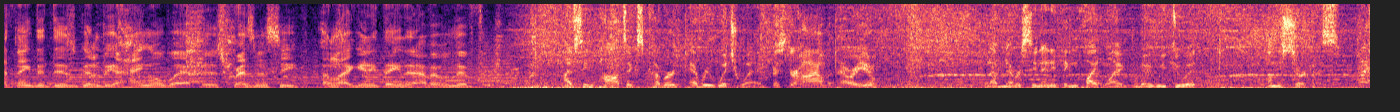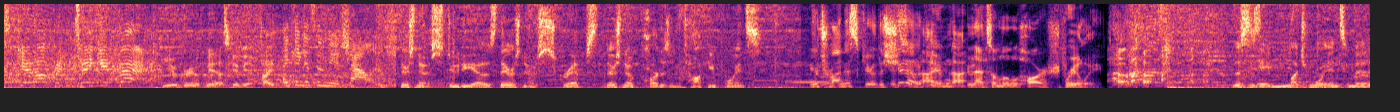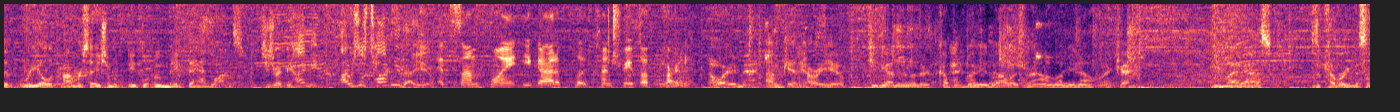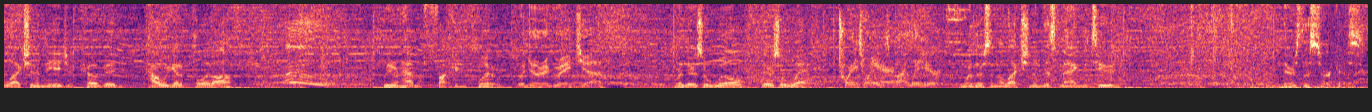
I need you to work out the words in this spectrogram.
I think that there's going to be a hangover after this presidency, unlike anything that I've ever lived through. I've seen politics covered every which way. Mr. Heilemann, how are you? But I've never seen anything quite like the way we do it on the circus. Let's get up and take it back. You agree with me that's going to be a fight? I think it's going to be a challenge. There's no studios, there's no scripts, there's no partisan talking points. You're trying to scare the shit out of people. I am not. That's a little harsh. Really? This is a much more intimate, real conversation with people who make the headlines. She's right behind me. I was just talking about you. At some point, you got to put country above party. How are you, man? I'm good. How are you? If you got another couple billion dollars around, let me know, okay? You might ask, is it covering this election in the age of COVID? How are we going to pull it off? Oh! We don't have a fucking clue. We're doing a great job. Where there's a will, there's a way. 2020 is finally here. And where there's an election of this magnitude, there's the circus.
